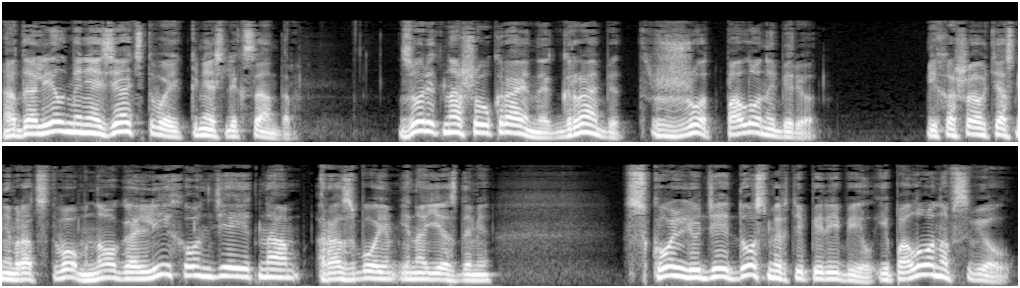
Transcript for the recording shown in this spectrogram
Одолел меня зять твой, князь Александр. Зорит наши Украины, грабит, жжет, полоны берет. И хаша у тебя с ним родство, много лихо он деет нам разбоем и наездами. Сколь людей до смерти перебил и полонов свел,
